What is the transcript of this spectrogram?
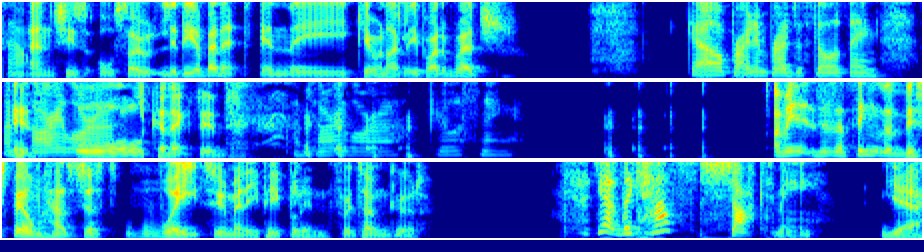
So, And she's also Lydia Bennett in the Keira Knightley Pride and Pledge. Go. Pride and Prejudice is still a thing. I'm it's sorry, Laura. It's all connected. I'm sorry, Laura, if you're listening. I mean, there's a thing that this film has just way too many people in for its own good. Yeah, the cast shocked me. Yeah.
